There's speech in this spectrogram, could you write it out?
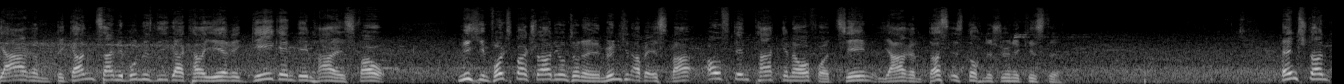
Jahren begann seine Bundesliga-Karriere gegen den HSV. Nicht im Volksparkstadion, sondern in München, aber es war auf den Tag genau vor zehn Jahren. Das ist doch eine schöne Kiste. Endstand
